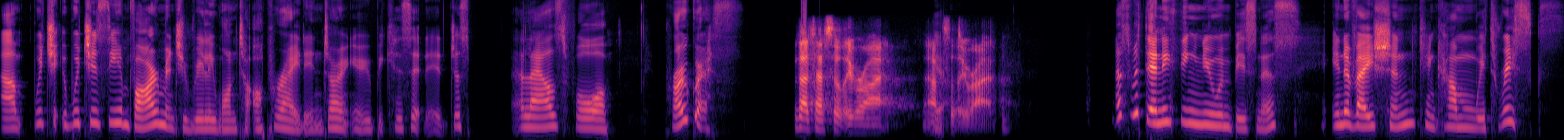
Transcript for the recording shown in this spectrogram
Um, which which is the environment you really want to operate in, don't you? Because it, it just allows for progress. That's absolutely right. Absolutely yeah. right. As with anything new in business, innovation can come with risks.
